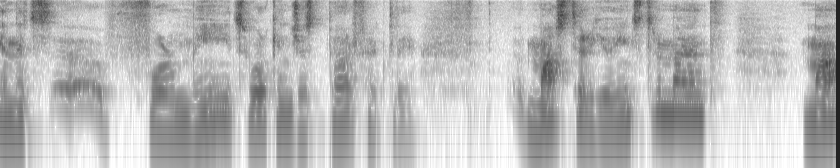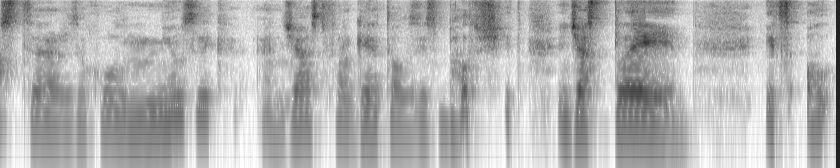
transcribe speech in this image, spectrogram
and it's uh, for me it's working just perfectly. Master your instrument, master the whole music, and just forget all this bullshit and just playing. It's all,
